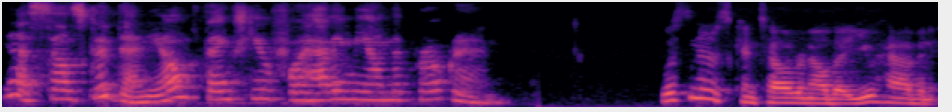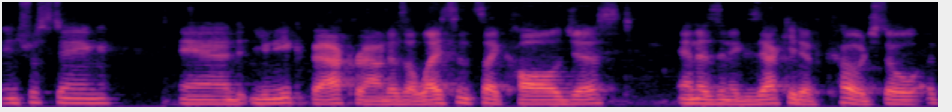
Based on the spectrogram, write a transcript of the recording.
Yes, sounds good, Daniel. Thank you for having me on the program. Listeners can tell, Ronelle, that you have an interesting and unique background as a licensed psychologist and as an executive coach. So,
